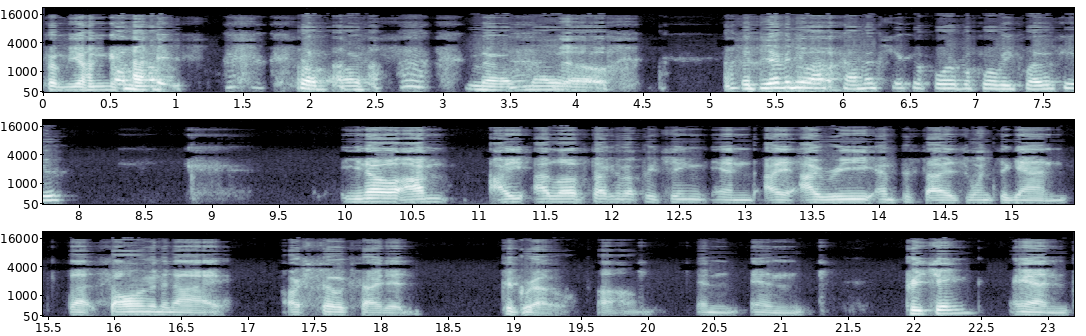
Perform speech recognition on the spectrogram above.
from young guys. From us. No, not at all. But do you have any last uh. comments, Chick, before before we close here? You know, I'm I I love talking about preaching, and I I re-emphasize once again that Solomon and I are so excited to grow um, and and preaching and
